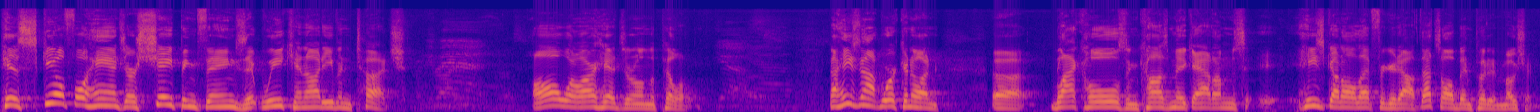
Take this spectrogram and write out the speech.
His skillful hands are shaping things that we cannot even touch. All while our heads are on the pillow. Now, he's not working on uh, black holes and cosmic atoms. He's got all that figured out. That's all been put in motion.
